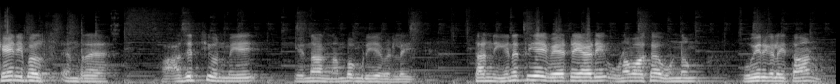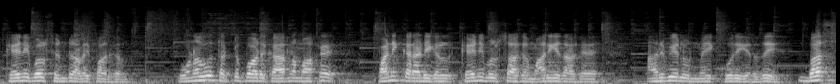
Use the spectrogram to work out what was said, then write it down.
கேனிபல்ஸ் என்ற அதிர்ச்சி உண்மையை என்னால் நம்ப முடியவில்லை. தன் இனத்தையே வேட்டையாடி உணவாக உண்ணும் உயிர்களைத்தான் கேனிபல்ஸ் என்று அழைப்பார்கள். உணவு தட்டுப்பாடு காரணமாக பனிக்கரடிகள் கேனிபல்ஸாக மாறியதாக அறிவியல் உண்மை கூறுகிறது. பஸ்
